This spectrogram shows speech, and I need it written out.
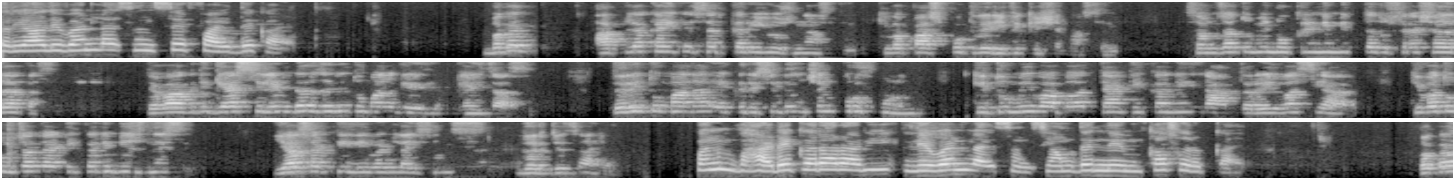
तर या लिव्ह अँड लायसन्सचे फायदे काय? बघा आपल्या काही काही सरकारी योजना असतील किंवा पासपोर्ट व्हेरिफिकेशन असेल समजा तुम्ही नोकरीनिमित्त दुसऱ्या शहरात असेल तेव्हा अगदी गॅस सिलेंडर जरी तुम्हाला घ्यायचा असेल तरी तुम्हाला एक रेसिडेन्शियल प्रूफ म्हणून की तुम्ही बाबा त्या ठिकाणी राहता रहिवासी आहात किंवा तुमच्या त्या ठिकाणी बिझनेस आहे यासाठी लिव्ह अँड लायसन्स गरजेचं आहे. पण भाडे करार आणि लिव्ह अँड लायसन्स यामध्ये नेमका फरक काय? बघा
